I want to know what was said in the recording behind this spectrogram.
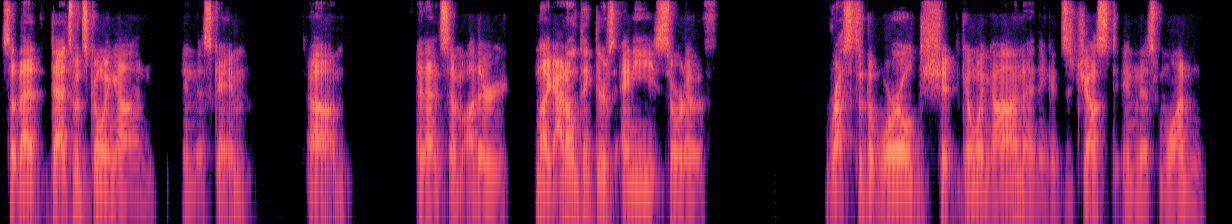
So that that's what's going on in this game. Um and then some other like i don't think there's any sort of rest of the world shit going on i think it's just in this one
